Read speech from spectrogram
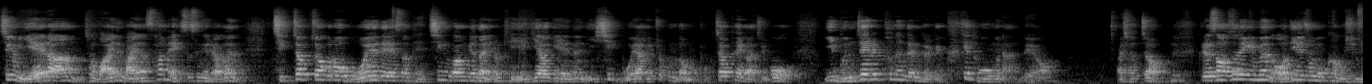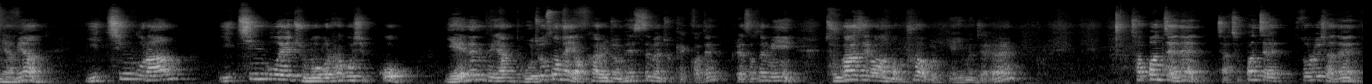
지금 얘랑 저 y는 마이너스 3의 x승이랑은 직접적으로 뭐에 대해서 대칭 관계다 이렇게 얘기하기에는 이 식 모양이 조금 너무 복잡해가지고 이 문제를 푸는 데는 그렇게 크게 도움은 안 돼요. 아셨죠? 네. 그래서 선생님은 어디에 주목하고 싶냐면 이 친구랑 이 친구에 주목을 하고 싶고 얘는 그냥 보조선의 역할을 좀 했으면 좋겠거든. 그래서 선생님이 두 가지로 한번 풀어볼게 이 문제를. 첫 번째는 자 첫 번째 솔루션은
